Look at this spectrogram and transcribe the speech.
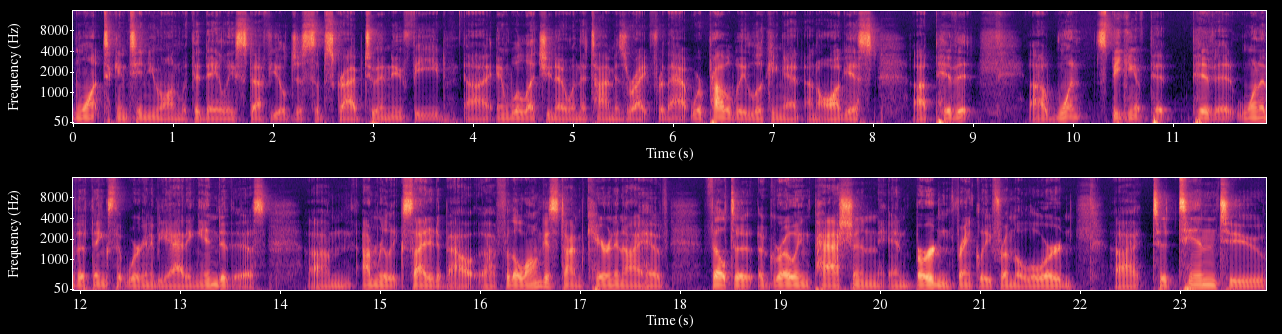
want to continue on with the daily stuff, you'll just subscribe to a new feed, uh, and we'll let you know when the time is right for that. We're probably looking at an August uh, pivot. Uh, one speaking of pivot, one of the things that we're going to be adding into this, um, I'm really excited about. Uh, for the longest time, Karen and I have felt a, a growing passion and burden, frankly, from the Lord uh, to tend to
